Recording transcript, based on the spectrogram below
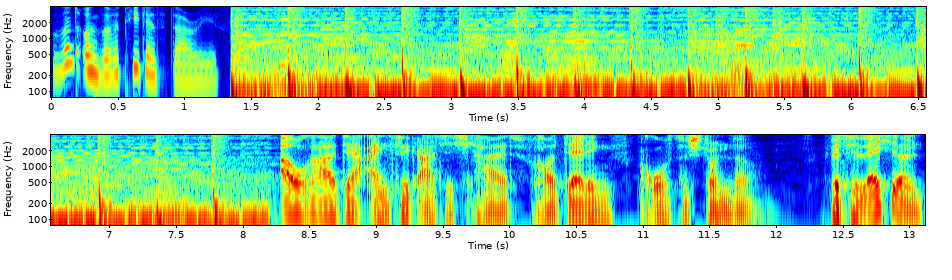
sind unsere Titelstories. Aura der Einzigartigkeit, Frau Dellings große Stunde. Bitte lächeln,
